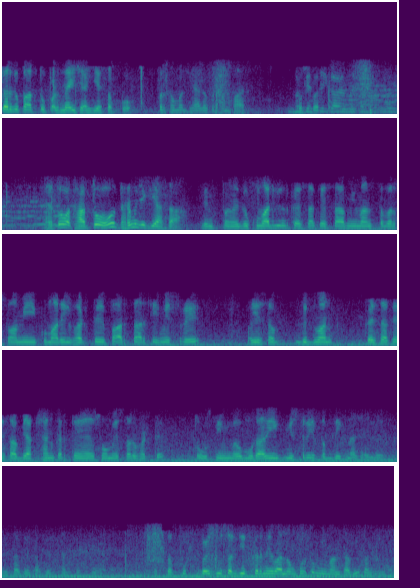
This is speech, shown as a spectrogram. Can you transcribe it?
तर्कपात तो पढ़ना ही चाहिए सबको। प्रथम अध्याय का प्रथम पाठ पर। है? तो अथा तो धर्म जिज्ञासा। जो कुमारिल कैसा कैसा मीमान सबर स्वामी कुमारिल भट्ट पार्थार्थी मिश्र और ये सब विद्वान कैसा कैसा व्याख्यान करते हैं सोमेश्वर भट्ट तो उसी में मुरारी मिश्र सब देखना चाहिए कैसा कैसा व्याख्यान करते हैं। सबको वैद्य सर्जित करने वालों को तो मीमांसा भी बननी है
